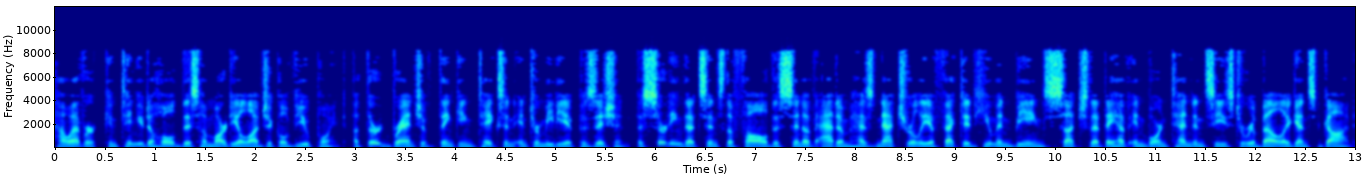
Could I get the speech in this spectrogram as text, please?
however, continue to hold this hamartiological viewpoint. A third branch of thinking takes an intermediate position, asserting that since the fall the sin of Adam has naturally affected human beings such that they have inborn tendencies to rebel against God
